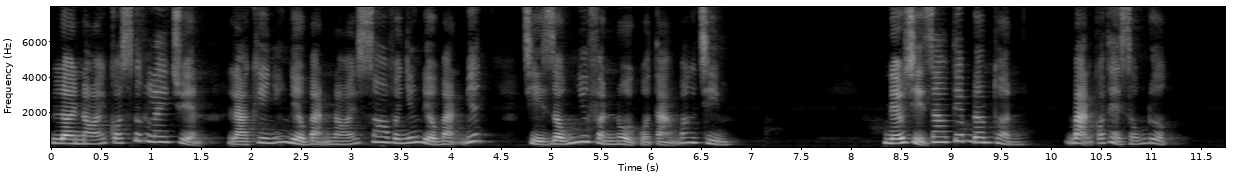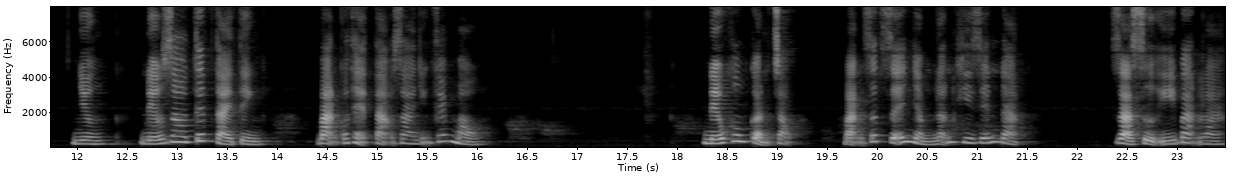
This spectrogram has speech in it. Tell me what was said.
Lời nói có sức lay chuyển là khi những điều bạn nói so với những điều bạn biết chỉ giống như phần nổi của tảng băng chìm. Nếu chỉ giao tiếp đơn thuần, bạn có thể sống được. Nhưng nếu giao tiếp tài tình, bạn có thể tạo ra những phép màu. Nếu không cẩn trọng, bạn rất dễ nhầm lẫn khi diễn đạt. Giả sử ý bạn là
